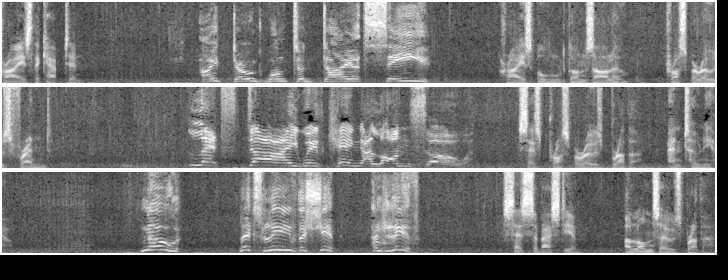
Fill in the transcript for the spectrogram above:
Cries the captain. I don't want to die at sea. cries old Gonzalo, Prospero's friend. Let's die with King Alonso! says Prospero's brother, Antonio. No! Let's leave the ship and live. says Sebastian, Alonso's brother.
